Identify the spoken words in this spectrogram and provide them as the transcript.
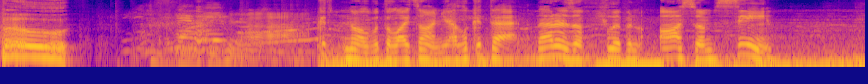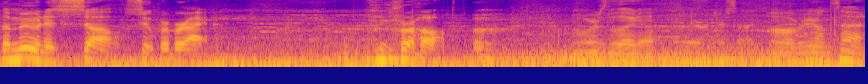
Boo! Look at- no, with the lights on. Yeah, look at that. That is a flippin' awesome scene. The moon is so super bright. Bro. Where's the light at? There on your side. Oh, over here on the side.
